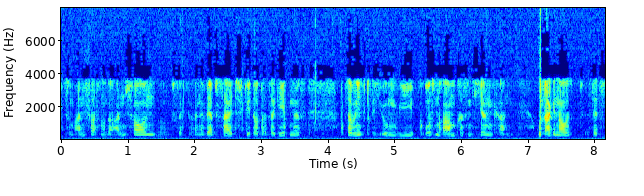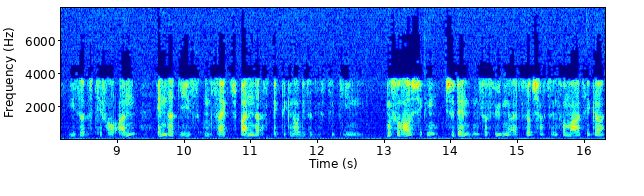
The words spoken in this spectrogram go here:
nicht zum Anfassen oder Anschauen. Vielleicht eine Website steht dort als Ergebnis. Das ist aber nichts, was ich irgendwie großen Rahmen präsentieren kann. Und da genau setzt eService TV an, ändert dies und zeigt spannende Aspekte genau dieser Disziplinen. Ich muss vorausschicken, Studenten verfügen als Wirtschaftsinformatiker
